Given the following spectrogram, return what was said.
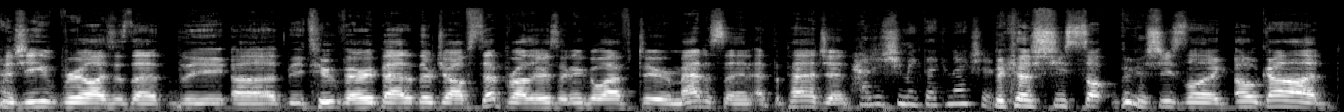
And she realizes that the uh, the two very bad at their job stepbrothers are gonna go after Madison at the pageant How did she make that connection? because she saw because she's like, oh god,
